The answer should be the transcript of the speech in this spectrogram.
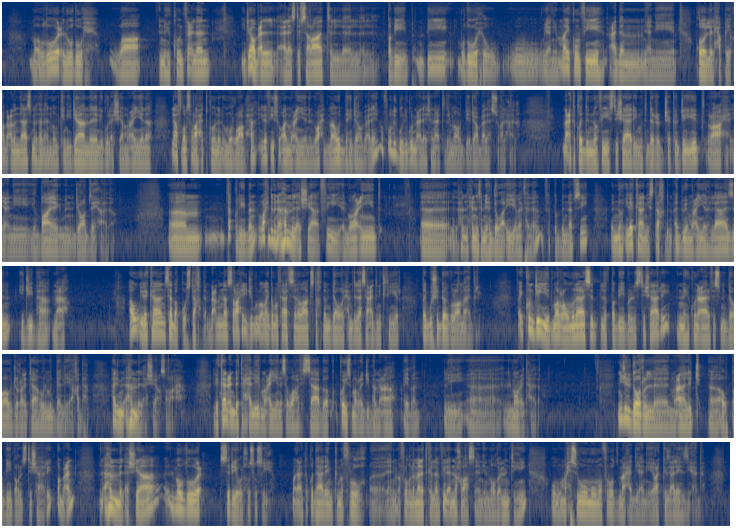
موضوع الوضوح وإنه يكون فعلا يجاوب على على استفسارات الطبيب بوضوح ويعني ما يكون فيه عدم يعني قول للحقيقة بعض الناس مثلا ممكن يجامل يقول أشياء معينة. الأفضل صراحة تكون الأمور واضحة. إذا في سؤال معين الواحد ما وده يجاوب عليه المفروض يقول يقول معليش أنا أعتذر ما ودي أجاوب على السؤال هذا. ما أعتقد أنه في استشاري متدرب بشكل جيد راح يعني يتضايق من جواب زي هذا. تقريبا واحدة من أهم الأشياء في المواعيد آه، نسميها الدوائية مثلا في الطب النفسي إنه إذا كان يستخدم أدوية معينة لازم يجيبها معه. أو إذا كان سبق واستخدم. بعض الناس صراحة يجي يقول والله قبل ثلاث سنوات استخدم دواء الحمد لله ساعدني كثير. طيب وش الدواء؟ يقول والله ما أدري. فيكون جيد مرة ومناسب للطبيب والاستشاري إنه يكون عارف اسم الدواء وجرعته والمدة اللي أخذها. هذه من أهم الأشياء صراحة. إذا كان عنده تحاليل معينة سواها في السابق كويس مرة يجيبها معاه أيضا للموعد هذا. نيجي لدور المعالج آه، أو الطبيب أو الاستشاري. طبعا من أهم الأشياء الموضوع السرية والخصوصية. وأنا أعتقد هذا يمكن مفروغ آه، يعني مفروض ان ما نتكلم فيه لأنه خلاص يعني الموضوع منتهي ومحسوم ومفروض ما حد يعني يركز عليه زيادة.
